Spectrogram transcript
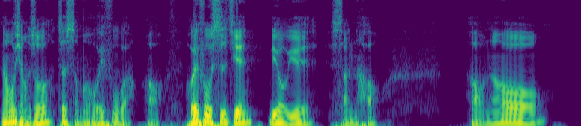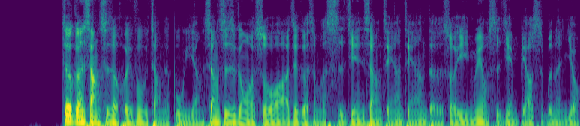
然后我想说，这什么回复啊？好。回复时间六月三号，好，然后这跟上次的回复长得不一样。上次是跟我说啊，这个什么时间上怎样怎样的，所以没有时间表示不能用。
